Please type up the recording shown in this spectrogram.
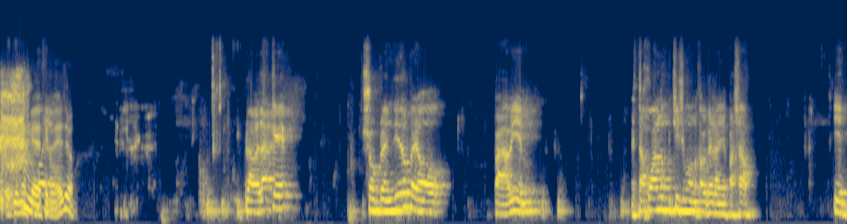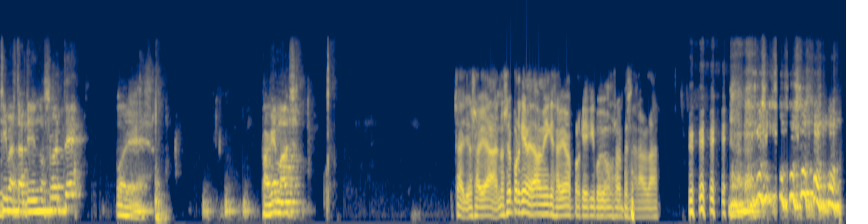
¿Qué tienes que decir Bueno. de ello? La verdad que sorprendido, pero para bien. Está jugando muchísimo mejor que el año pasado. Y encima está teniendo suerte, pues. ¿Para qué más? O sea, yo sabía, no sé por qué me daba a mí que sabía por qué equipo íbamos a empezar a hablar.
